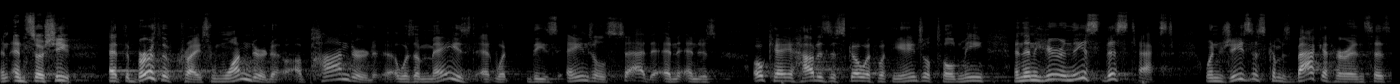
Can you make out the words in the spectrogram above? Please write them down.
And, and so she, at the birth of Christ, wondered, uh, pondered, uh, was amazed at what these angels said, and, and just, okay, how does this go with what the angel told me? And then here in this, this text, when Jesus comes back at her and says,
